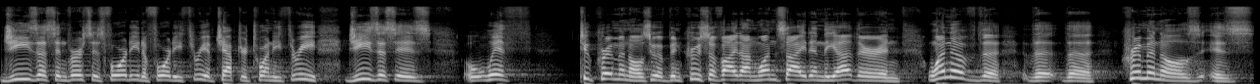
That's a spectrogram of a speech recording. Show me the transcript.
Jesus, in verses 40 to 43 of chapter 23, Jesus is with two criminals who have been crucified on one side and the other. And one of the, the, the criminals is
